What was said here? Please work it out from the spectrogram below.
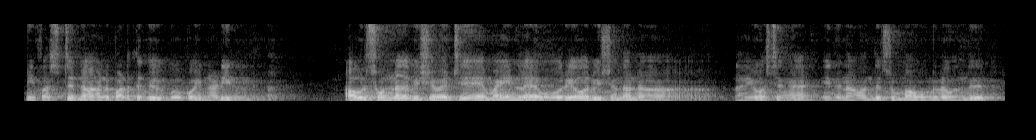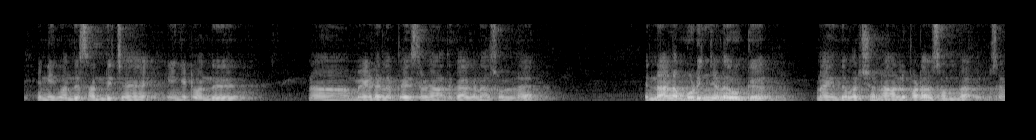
நீ ஃபஸ்ட்டு நாலு படத்துக்கு இப்போ போய் நடின்னு. அவர் சொன்ன விஷயம் வச்சு என் மைண்டில் ஒரே ஒரு விஷயம் தான் நான் நான் யோசித்தேங்க இது நான் வந்து சும்மா உங்களை வந்து இன்றைக்கி வந்து சந்தித்தேன் எங்கிட்ட வந்து நான் மேடையில் பேசுகிறேன் அதுக்காக நான் சொல்ல என்னால் முடிஞ்ச அளவுக்கு நான் இந்த வருஷம் நாலு படம் சம்பா ச-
